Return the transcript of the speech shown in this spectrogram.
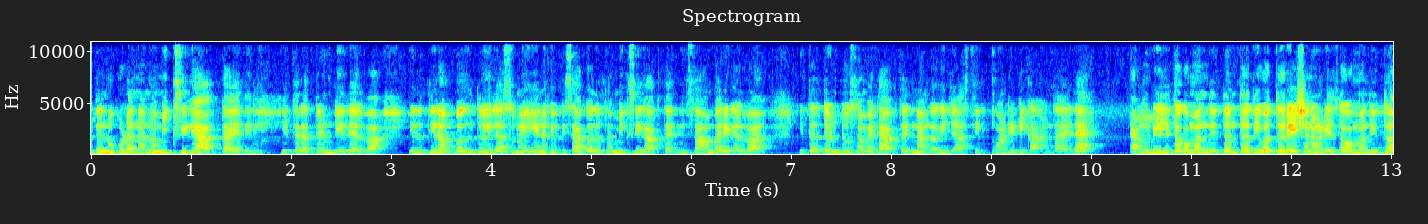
ಇದನ್ನು ಕೂಡ ನಾನು ಮಿಕ್ಸಿಗೆ ಹಾಕ್ತಾ ಇದ್ದೀನಿ. ಈ ಥರ ದಂಟು ಇದೆ ಅಲ್ವಾ? ಇದು ತೀರಾ ಬಲ್ತು ಇಲ್ಲ ಸುಮ್ಮನೆ ಏನಕ್ಕೆ ಬಿಸಾಕೋದು ಅಂತ ಮಿಕ್ಸಿಗೆ ಹಾಕ್ತಾ ಇದ್ದೀನಿ. ಸಾಂಬಾರಿಗಲ್ವಾ? ಈ ಥರ ದಂಟು ಸಮೇತ ಹಾಕ್ತಾ ಇದ್ದೀನಿ. ಹಂಗಾಗಿ ಜಾಸ್ತಿ ಕ್ವಾಂಟಿಟಿ ಕಾಣ್ತಾ ಇದೆ. ಅಂಗಡಿಯಲ್ಲಿ ತೊಗೊಂಬಂದಿದ್ದಂಥದ್ದು ಇವತ್ತು ರೇಷನ್ ಅಂಗಡಿಯಲ್ಲಿ ತೊಗೊಂಬಂದಿದ್ದು.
